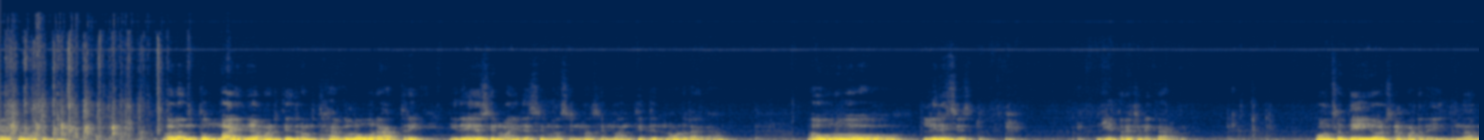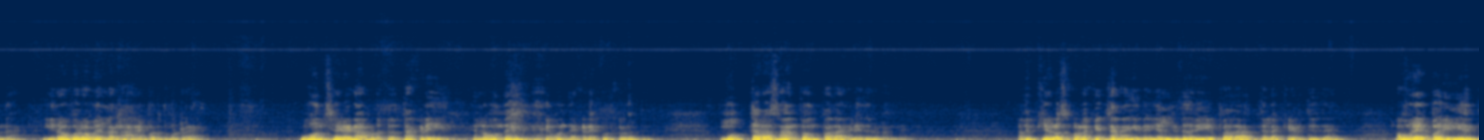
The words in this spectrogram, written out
ಕೆಲಸ ಮಾಡಿದ್ರು. ಅವರನ್ನು ತುಂಬ ತುಂಬಾ ಎಂಜಾಯ್ ಮಾಡ್ತಿದ್ರು. ಮತ್ತೆ ಹಗಲು ರಾತ್ರಿ ಇದೇ ಸಿನಿಮಾ ಇದೇ ಸಿನಿಮಾ ಸಿನಿಮಾ ಸಿನಿಮಾ ಅಂತಿದ್ದನ್ನು ನೋಡಿದಾಗ, ಅವರು ಲಿರಿಸಿಸ್ಟ್ ಗೀತ ರಚನೆಕಾರರು ಒಂದ್ಸತಿ ಯೋಚನೆ ಮಾಡಿದೆ, ಇದನ್ನ ಇರೋ ಬರೋವೆಲ್ಲ ನಾನೇ ಬರೆದ್ಬಿಟ್ರೆ ಒನ್ ಸೈಡೆಡ್ ಆಗ್ಬಿಡುತ್ತೆ, ತಕಡಿ, ಎಲ್ಲ ಒಂದೇ ಒಂದೇ ಕಡೆ ಕೂತ್ಕೊಳ್ಳುತ್ತೆ. ಮುತ್ತರಸ ಅಂತ ಒಂದು ಪದ ಹೇಳಿದ್ರು ನನಗೆ ಅದು ಕೇಳಿಸ್ಕೊಳ್ಳೋಕೆ ಚೆನ್ನಾಗಿದೆ, ಎಲ್ಲಿ ಹಿಡಿದ್ರಿ ಈ ಪದ ಅಂತೆಲ್ಲ ಕೇಳ್ತಿದ್ದೆ. ಅವರೇ ಬರೀಲಿ ಅಂತ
